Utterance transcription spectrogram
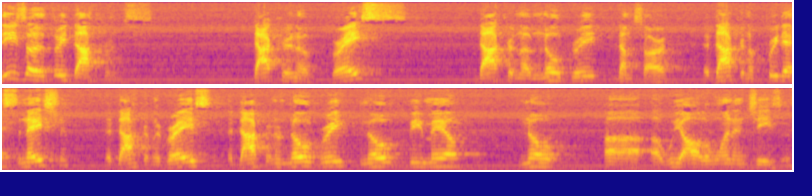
These are the three doctrines doctrine of grace, doctrine of no Greek, I'm sorry, the doctrine of predestination, the doctrine of grace, the doctrine of no Greek, no female, no, uh, uh, we all are one in Jesus.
